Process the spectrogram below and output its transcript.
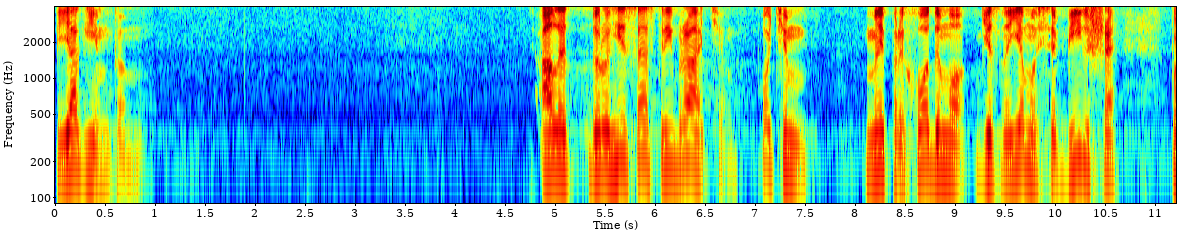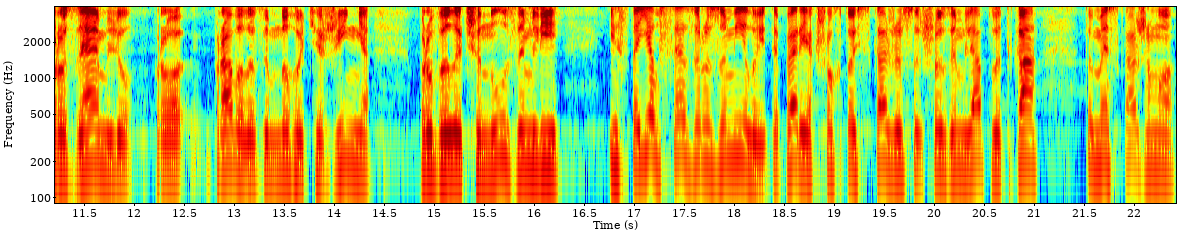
Як їм там? Але, дорогі сестри і браття, потім ми приходимо, дізнаємося більше про землю, про правила земного тяжіння, про величину землі, і стає все зрозуміло. І тепер, якщо хтось скаже, що земля плитка, то ми скажемо,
